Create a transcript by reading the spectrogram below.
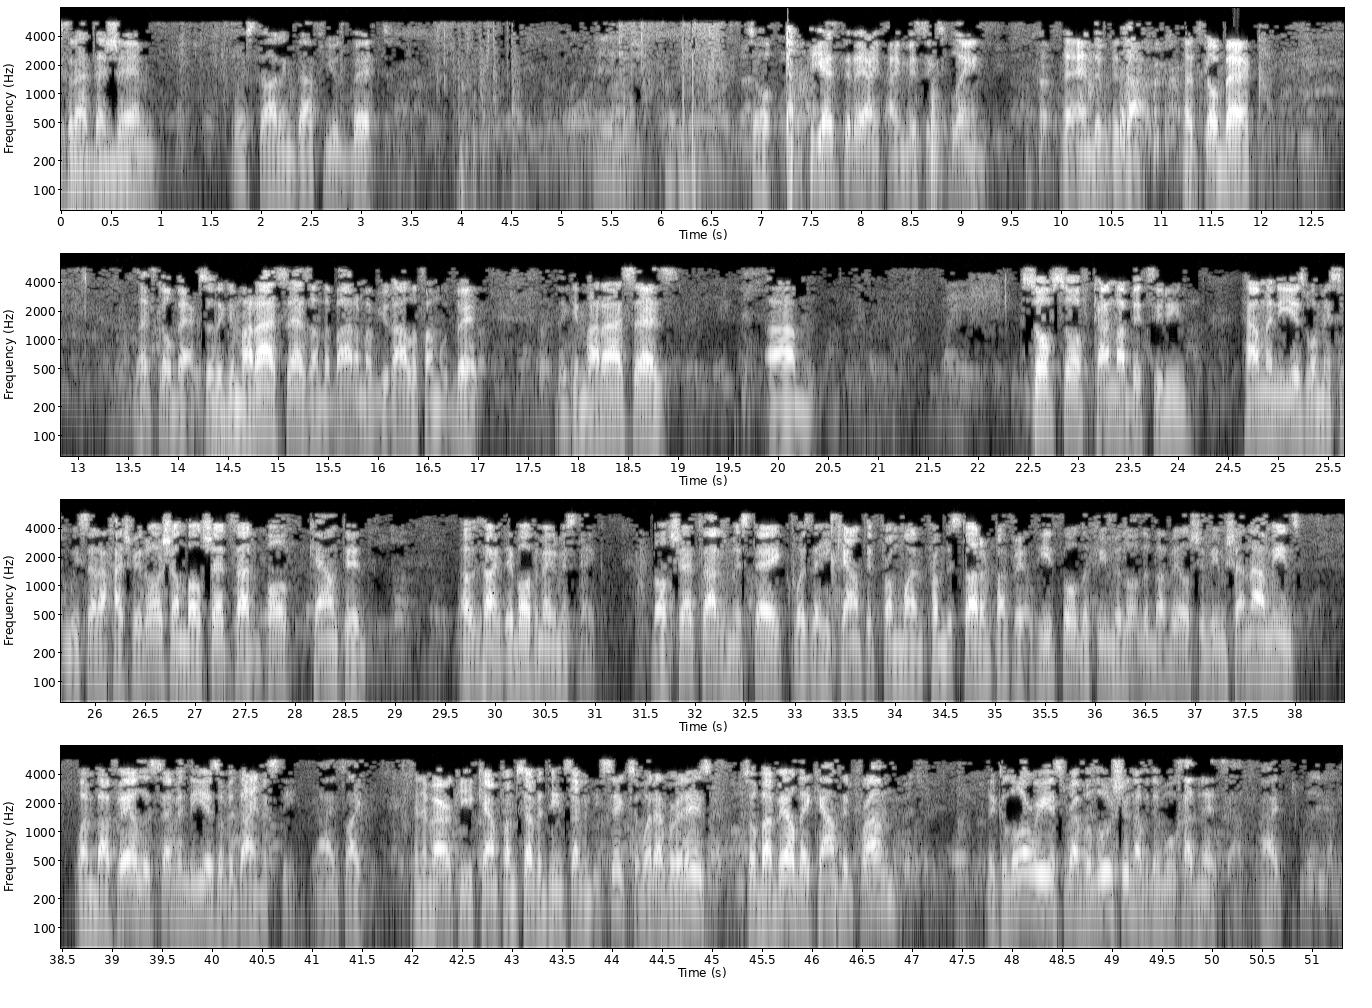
Zrat Hashem, we're starting Daf Yud Bet. So yesterday I, I misexplained the end of the Daf. Let's go back. Let's go back. So the Gemara says on the bottom of Yud Aleph Amud Bet, the Gemara says, um, Sof Sof Kama Betzirin. How many years were missing? We said a Ahashverosh and Belshazzar both counted Oh, sorry, they both made a mistake. Belshazzar's mistake was that he counted from when, from the start of Bavel. He thought lefi milot leBavel shivim shana means when Bavel is 70 years of a dynasty. Right? It's like in America you count from 1776 or whatever it is. So Bavel they counted from the glorious revolution of Nebuchadnezzar. Right?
